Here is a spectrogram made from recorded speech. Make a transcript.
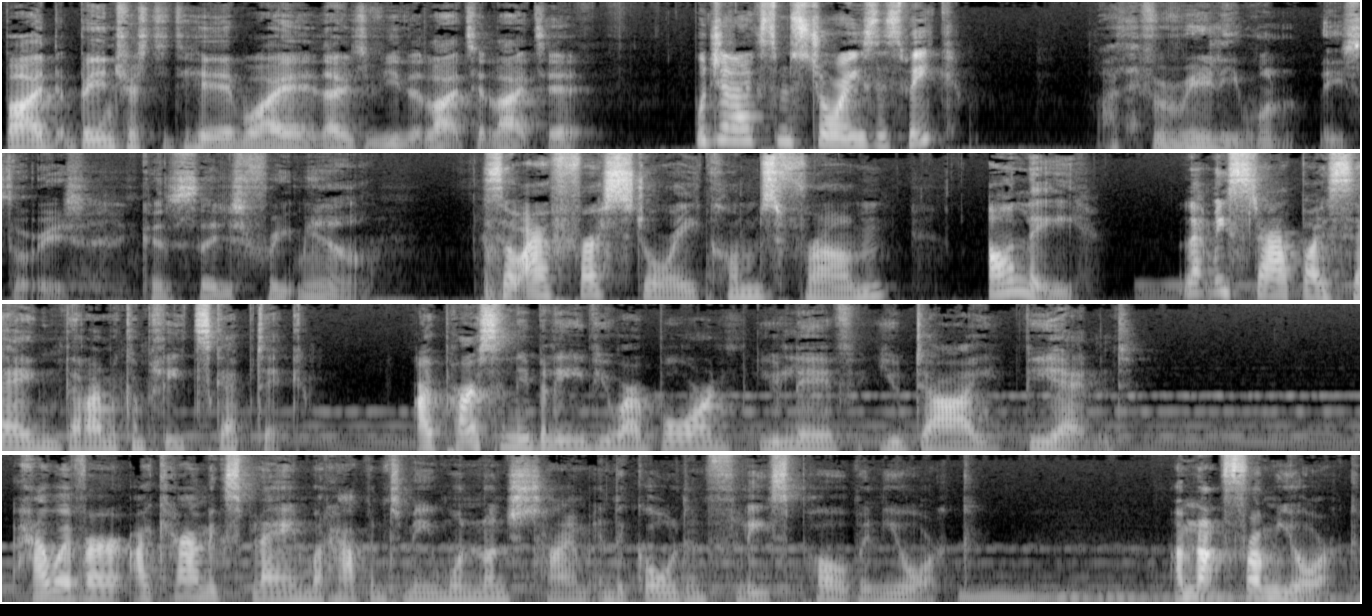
But I'd be interested to hear why those of you that liked it liked it. Would you like some stories this week? I never really want these stories because they just freak me out. So our first story comes from Ollie. Let me start by saying that I'm a complete skeptic. I personally believe you are born, you live, you die, the end. However, I can't explain what happened to me one lunchtime in the Golden Fleece pub in York. I'm not from York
